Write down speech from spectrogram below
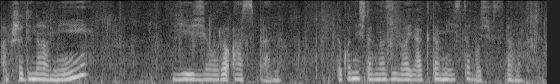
A przed nami jezioro Aspen. Dokładnie się tak nazywa jak ta miejscowość w Stanach.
